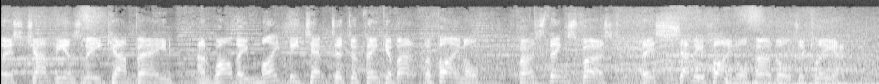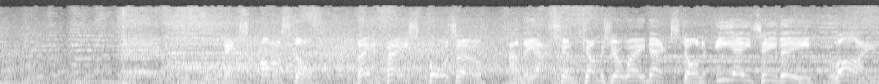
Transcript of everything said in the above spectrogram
this Champions League campaign and while they might be tempted to think about the final first things first this semi-final hurdle to clear. It's Arsenal. They face Porto and the action comes your way next on EA TV live.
